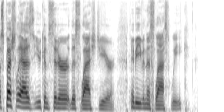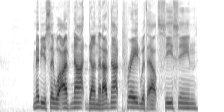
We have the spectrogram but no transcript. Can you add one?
especially as you consider this last year, maybe even this last week. Maybe you say, Well, I've not done that. I've not prayed without ceasing.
